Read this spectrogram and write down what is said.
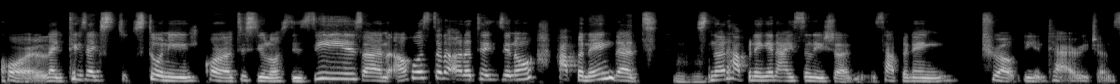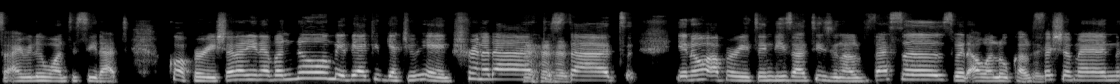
coral, like things like st- stony coral tissue loss disease and a host of other things, you know, happening that mm-hmm. it's not happening in isolation. It's happening throughout the entire region. So I really want to see that cooperation. And you never know, maybe I could get you here in Trinidad to start, you know, operating these artisanal vessels with our local fishermen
